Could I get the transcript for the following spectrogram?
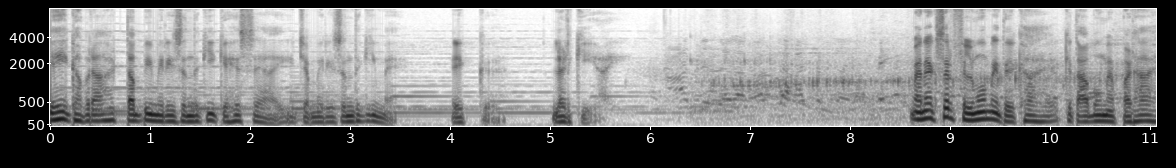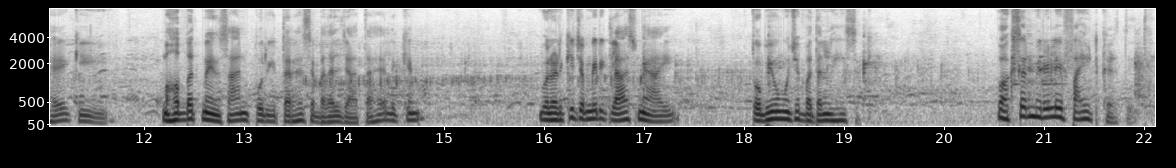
यही घबराहट तब भी मेरी ज़िंदगी के हिस्से आई जब मेरी ज़िंदगी में एक लड़की आई। मैंने अक्सर फ़िल्मों में देखा है, किताबों में पढ़ा है कि मोहब्बत में इंसान पूरी तरह से बदल जाता है, लेकिन वो लड़की जब मेरी क्लास में आई तो भी वो मुझे बदल नहीं सकी। वो अक्सर मेरे लिए फाइट करती थी।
